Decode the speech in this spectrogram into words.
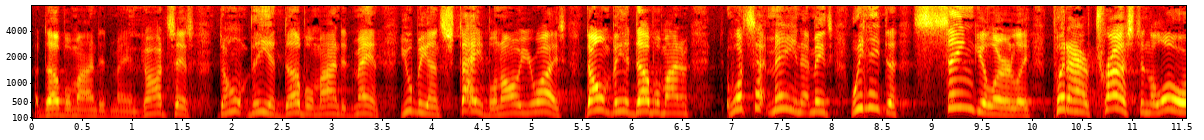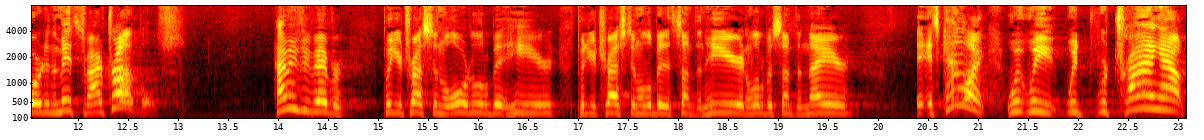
A double minded man. God says, don't be a double minded man. You'll be unstable in all your ways. Don't be a double minded What's that mean? That means we need to singularly put our trust in the Lord in the midst of our troubles. How many of you have ever put your trust in the Lord a little bit here, put your trust in a little bit of something here and a little bit of something there? It's kind of like we, we, we, we're trying out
